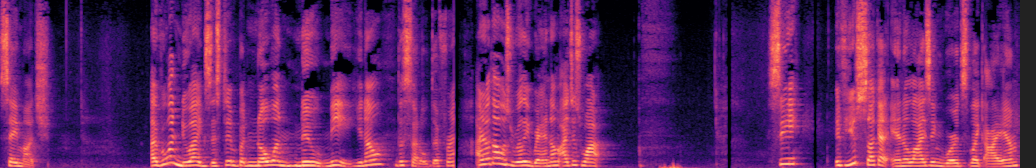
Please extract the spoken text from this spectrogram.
Say much. Everyone knew I existed, but no one knew me, you know? The subtle difference. I know that was really random. I just want. See? If you suck at analyzing words like I am,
